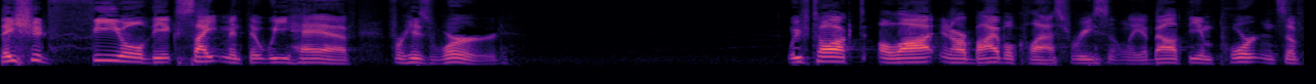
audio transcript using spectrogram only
They should feel the excitement that we have for His Word. We've talked a lot in our Bible class recently about the importance of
